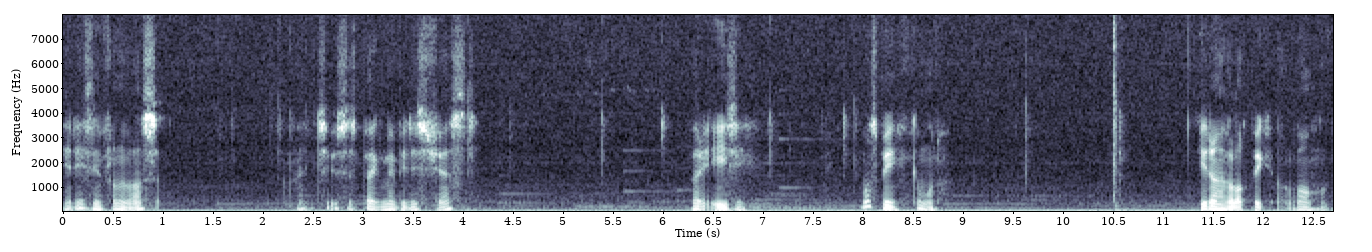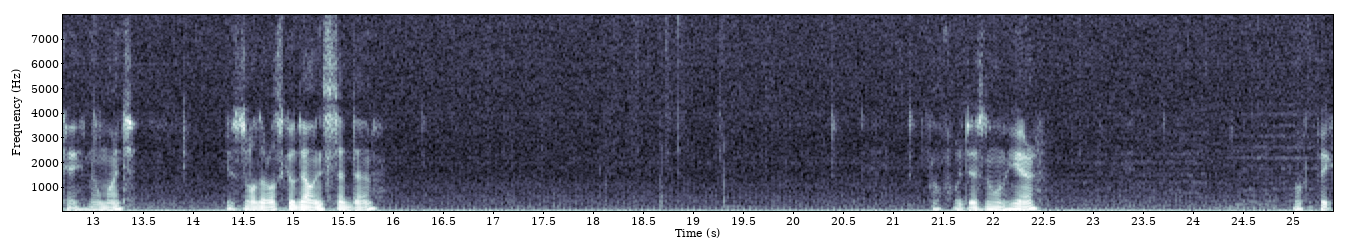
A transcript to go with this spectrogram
It is in front of us. I do suspect maybe this chest. Very easy. Must be, come on. You don't have a lockpick. Oh, well, okay, no mind. Use the ladder, go down instead then. Hopefully there's no one here. Lockpick.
